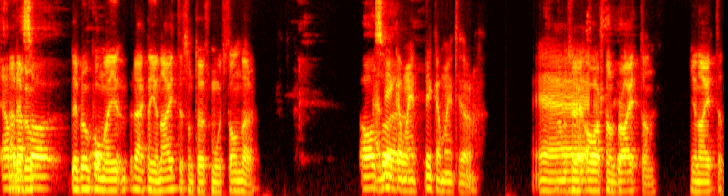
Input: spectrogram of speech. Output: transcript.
Ja, men det beror- alltså, Det beror på om man räknar United som tuff motståndare. ja, det, kan det. man, inte- det kan man inte göra. Eh, det Arsenal, Brighton, United.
